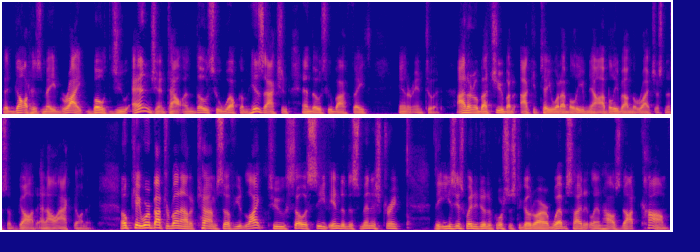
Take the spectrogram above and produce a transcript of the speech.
that God has made right both Jew and Gentile and those who welcome his action and those who by faith enter into it. I don't know about you, but I can tell you what I believe now. I believe I'm the righteousness of God and I'll act on it. Okay, we're about to run out of time. So if you'd like to sow a seed into this ministry, the easiest way to do it, of course, is to go to our website at lynnhiles.com.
